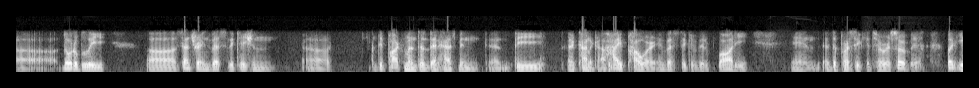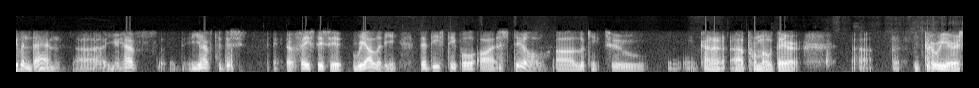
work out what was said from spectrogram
uh, notably Central Investigation Department that has been the kind of high power investigative body in the prosecutorial service. But even then, you have you have to dis- face this reality that these people are still uh, looking to kind of uh, promote their uh, careers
